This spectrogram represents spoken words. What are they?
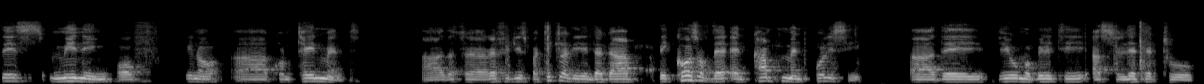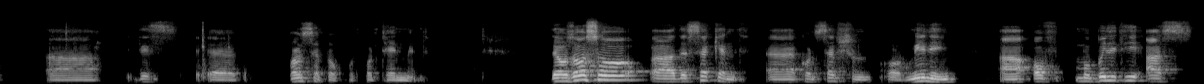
this meaning of, you know, uh, containment uh, that uh, refugees, particularly in Dadaab, because of the encampment policy, uh, they view mobility as related to uh, this uh, concept of containment. There was also the second conception or meaning of mobility as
